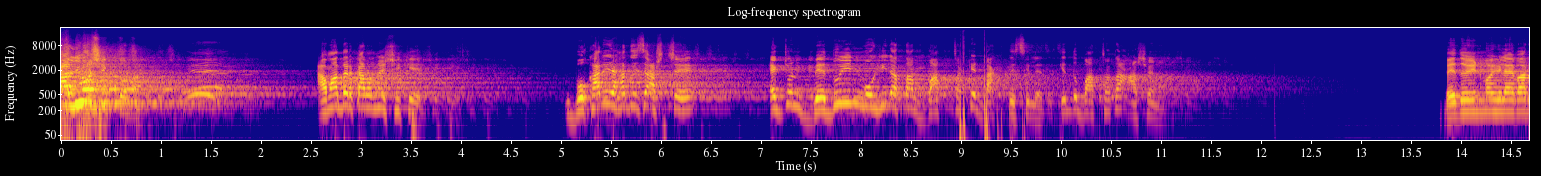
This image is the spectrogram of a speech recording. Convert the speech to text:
গালিও শিখতো না। আমাদের কারণে শিখে। বোখারির হাদিসে আসছে, একজন বেদুইন মহিলা তার বাচ্চাকে ডাকতেছিলেন, কিন্তু বাচ্চাটা আসে না। বেদুইন মহিলা এবার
